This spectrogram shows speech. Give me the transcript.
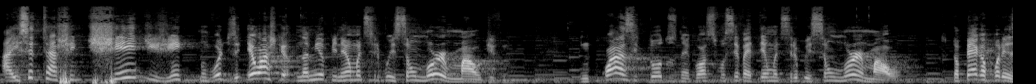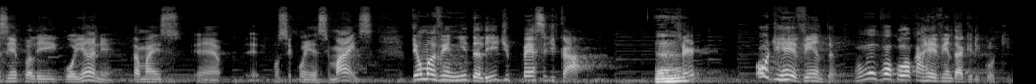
Aí você tá cheio, cheio de gente, não vou dizer. Eu acho que, na minha opinião, é uma distribuição normal de vinho. Em quase todos os negócios você vai ter uma distribuição normal. Então pega, por exemplo, ali Goiânia, tá mais, é, é, você conhece mais, tem uma avenida ali de peça de carro, uhum. certo? Ou de revenda. Vamos, vamos, colocar revenda agrícola aqui.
